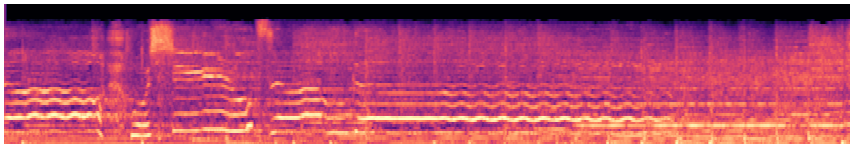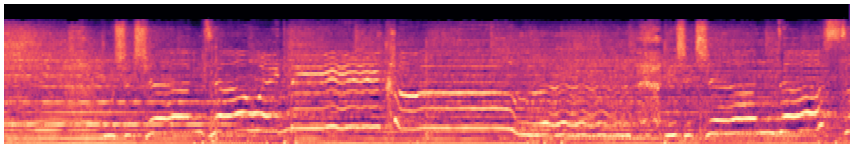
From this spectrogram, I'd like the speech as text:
道我心我是真的为你哭了，你是真的随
